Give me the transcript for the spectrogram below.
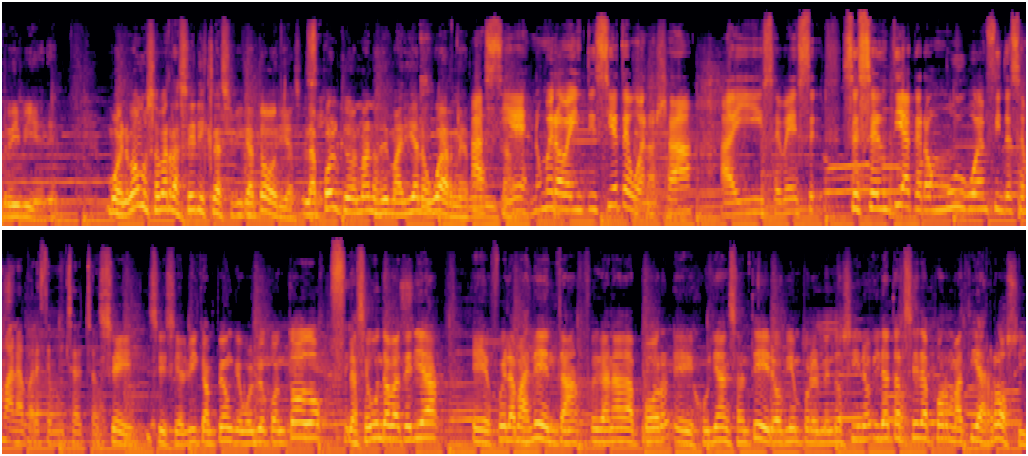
Riviere. Bueno, vamos a ver las series clasificatorias. La pole quedó en manos de Mariano Werner. Así es, número 27, bueno, ya ahí se ve, se, sentía que era un muy buen fin de semana para este muchacho. Sí, sí, sí, el bicampeón que volvió con todo. La segunda batería eh, fue la más lenta, fue ganada por Julián Santero, bien por el mendocino, y la tercera por Matías Rossi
